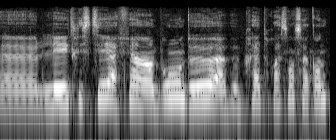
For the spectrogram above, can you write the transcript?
Euh, l'électricité a fait un bond de à peu près 350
